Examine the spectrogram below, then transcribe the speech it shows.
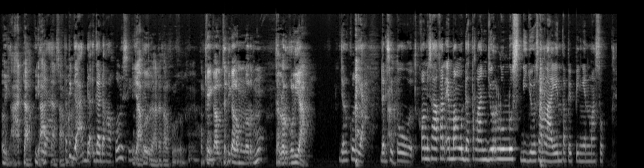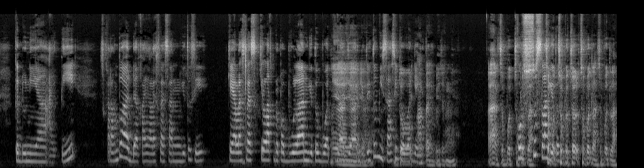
Oh ya ada. Aku ya Iya, ada sama. tapi nggak ada nggak ada kalkulus sih. Iya aku nggak ada kalkulus. Oke kalau jadi kalau menurutmu jalur kuliah? Jalur kuliah dari situ. Kalau misalkan emang udah terlanjur lulus di jurusan lain tapi pingin masuk ke dunia IT sekarang tuh ada kayak les-lesan gitu sih. Kayak les-les kilat berapa bulan gitu buat Iya, belajar iya, gitu. iya. itu bisa sih itu coba kayak apa gitu. ya biasanya ah sebut sebut Kursus lah lah sebut, gitu. sebut sebut sebut lah sebut lah.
